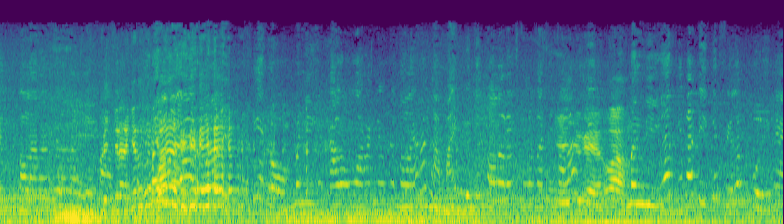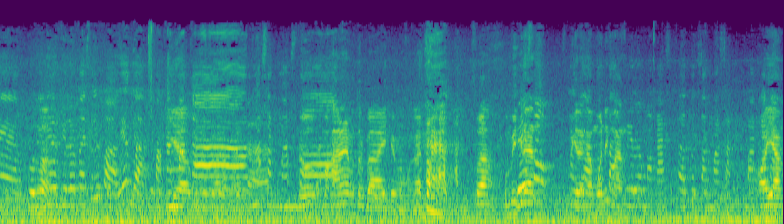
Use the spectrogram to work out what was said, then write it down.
toleransi film festival. Pikiran kita tuh terbalik. Iya dong, mending kalau orangnya udah toleran, ngapain bikin toleransi film festival Iya lagi? juga ya, wah. Mendingan kita bikin film kuliner, kuliner film festival ya nggak? Iya, Makan-makan. Masak-masak. Tuh, makanan yang terbaik emang makannya wah pemikiran Besok pemikiran kamu nih man film makas, eh, tentang masak makanan. oh yang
